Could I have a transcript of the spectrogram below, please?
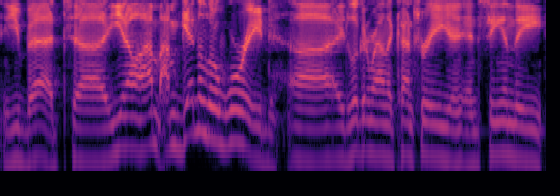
You bet. Uh, you know, I'm, I'm getting a little worried uh, looking around the country and seeing the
